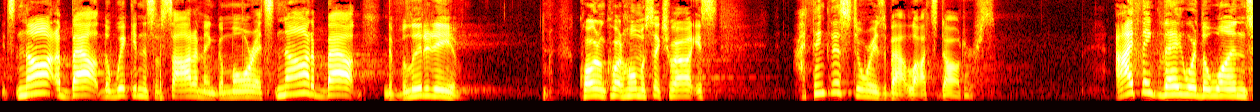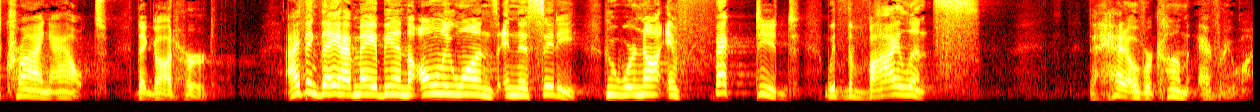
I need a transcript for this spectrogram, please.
it's not about the wickedness of Sodom and Gomorrah. It's not about the validity of quote unquote homosexuality. It's, I think this story is about Lot's daughters. I think they were the ones crying out that God heard. I think they have, may have been the only ones in this city who were not infected with the violence that had overcome everyone.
